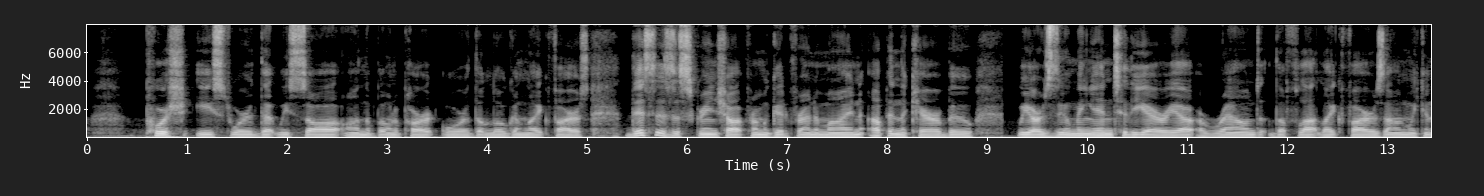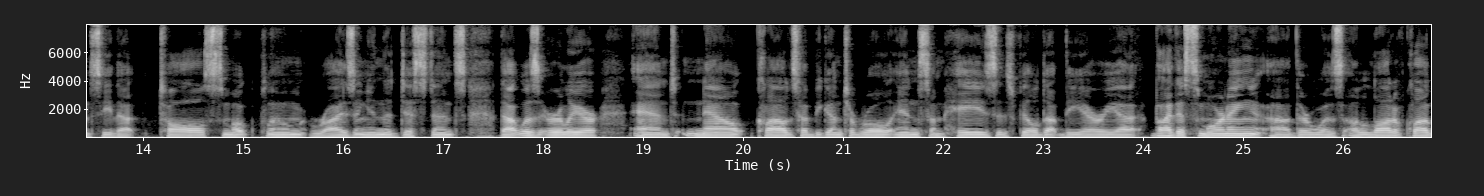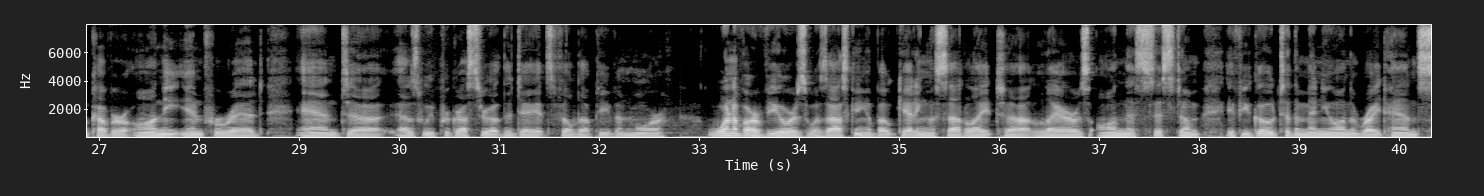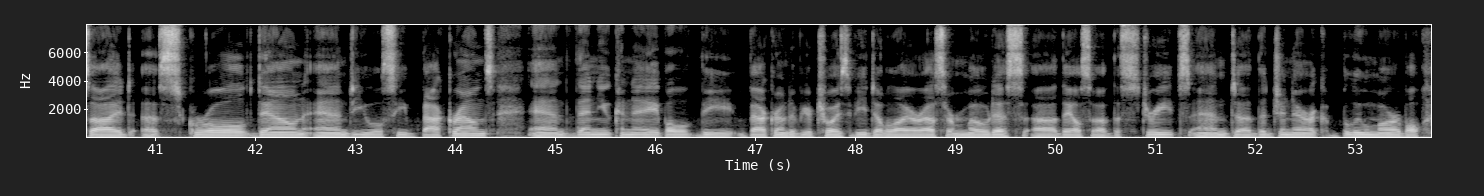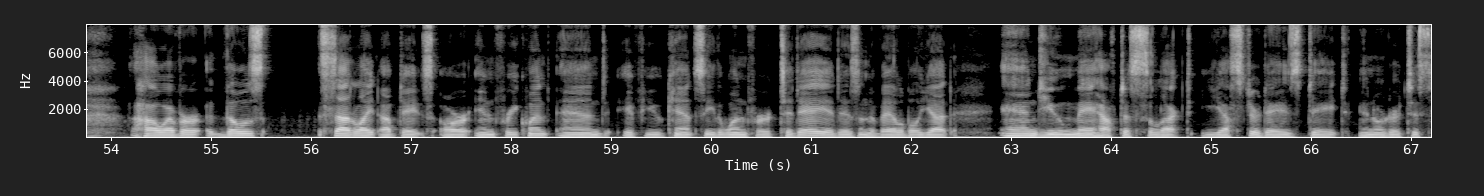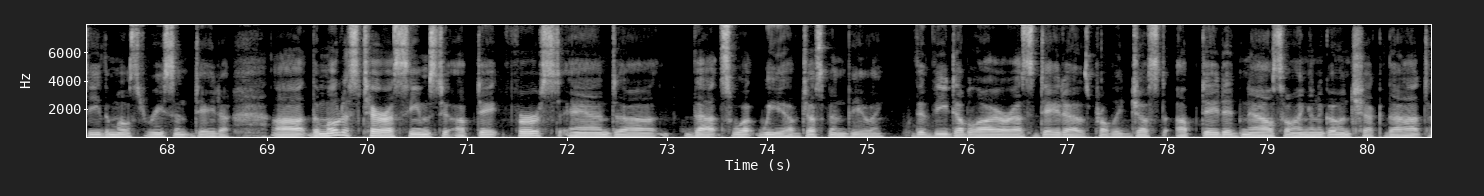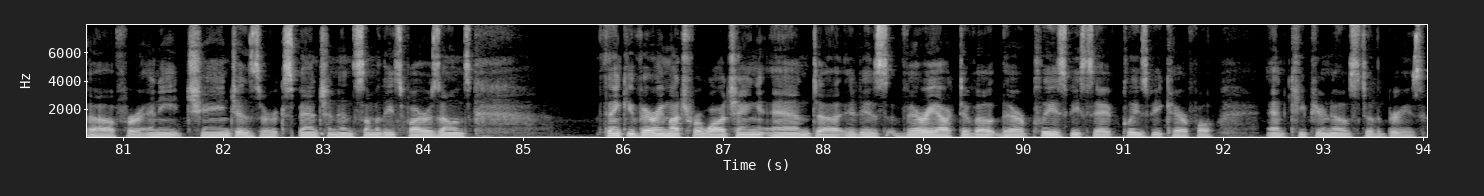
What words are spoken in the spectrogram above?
push eastward that we saw on the Bonaparte or the Logan Lake fires. This is a screenshot from a good friend of mine up in the Cariboo. We are zooming into the area around the Flat Lake fire zone. We can see that tall smoke plume rising in the distance. That was earlier, and now clouds have begun to roll in. Some haze has filled up the area. By this morning, uh, there was a lot of cloud cover on the infrared, and uh, as we progress throughout the day, it's filled up even more one of our viewers was asking about getting the satellite uh, layers on this system. If you go to the menu on the right hand side, uh, scroll down and you will see backgrounds and then you can enable the background of your choice VIIRS or MODIS. Uh, they also have the streets and uh, the generic blue marble. However, those satellite updates are infrequent and if you can't see the one for today, it isn't available yet and you may have to select yesterday's date in order to see the most recent data. Uh, the MODIS Terra seems to update first, and uh, that's what we have just been viewing. The VIIRS data is probably just updated now, so I'm going to go and check that uh, for any changes or expansion in some of these fire zones. Thank you very much for watching, and uh, it is very active out there. Please be safe, please be careful and keep your nose to the breeze.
